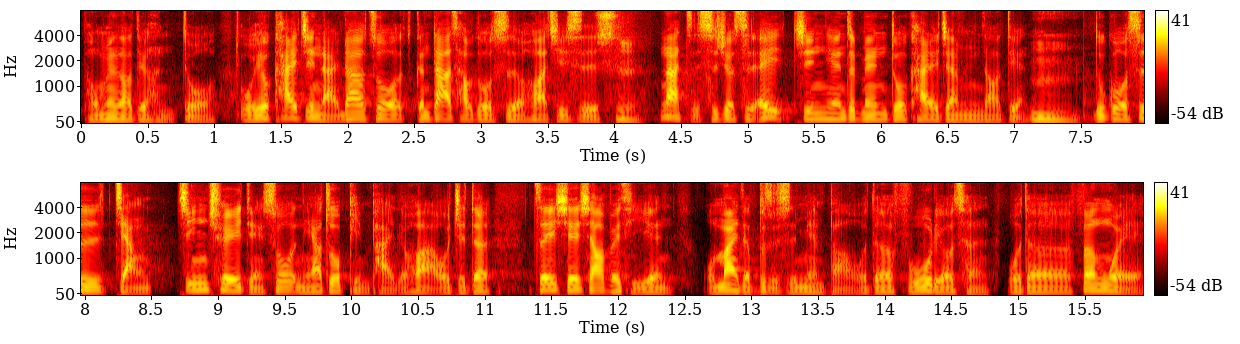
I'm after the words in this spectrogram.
澎湖面包店很多，我又开进来，那要做跟大家差不多事的话，其实是那只是就是，哎，今天这边多开了一家面包店。嗯，如果是讲精确一点，说你要做品牌的话，我觉得这一些消费体验，我卖的不只是面包，我的服务流程，我的氛围。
